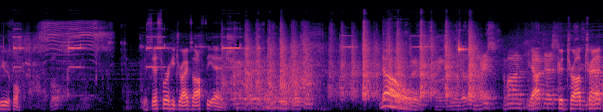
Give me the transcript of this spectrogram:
Beautiful. Is this where he drives off the edge? No. Okay, the other one, Nice. Come on. You Yeah, got this. good job, Trent.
